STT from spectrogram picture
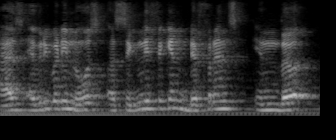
as everybody knows, a significant difference in the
